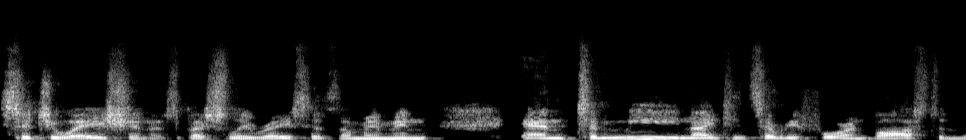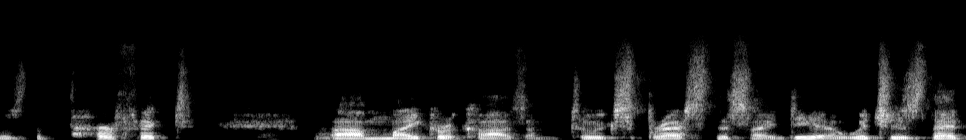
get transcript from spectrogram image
situation, especially racism. I mean, and to me, 1974 in Boston was the perfect uh, microcosm to express this idea, which is that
